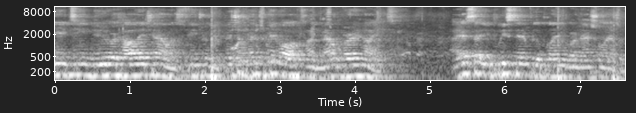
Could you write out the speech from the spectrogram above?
2018 New York Holiday Challenge featuring the Bishop Hendricken Hawks and the Mount Vernon Knights. I ask that you please stand for the playing of our national anthem.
